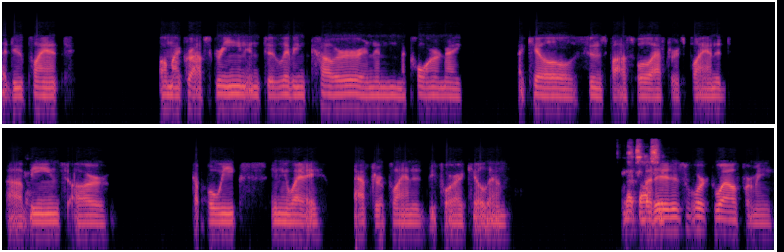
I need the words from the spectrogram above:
i do plant all my crops green into living cover, and then the corn I I kill as soon as possible after it's planted. Uh, beans are a couple weeks anyway after planted before I kill them. That's awesome. But it has worked well for me.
